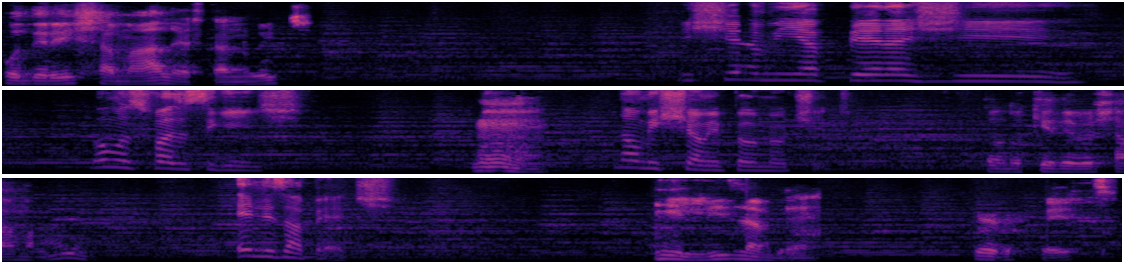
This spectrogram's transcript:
poderei chamá-la esta noite? Me chame apenas de. Vamos fazer o seguinte: Hum, não me chame pelo meu título. Então do que devo chamá-la? Elizabeth. Elizabeth. Perfeito.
